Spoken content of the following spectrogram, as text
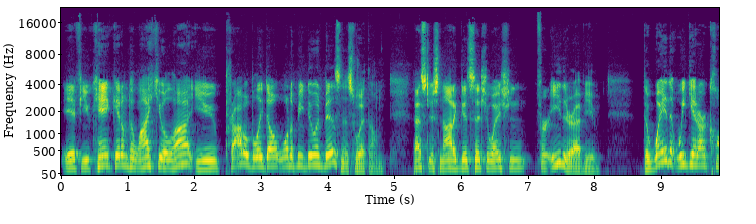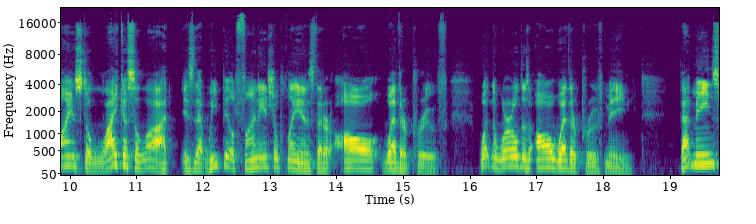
if you can't get them to like you a lot, you probably don't want to be doing business with them. That's just not a good situation for either of you. The way that we get our clients to like us a lot is that we build financial plans that are all weatherproof. What in the world does all weatherproof mean? That means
